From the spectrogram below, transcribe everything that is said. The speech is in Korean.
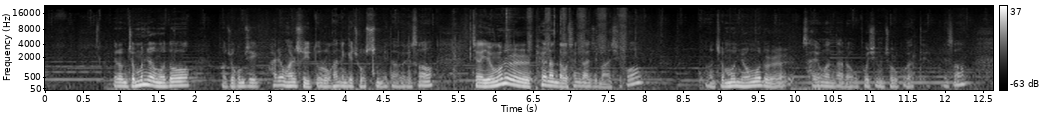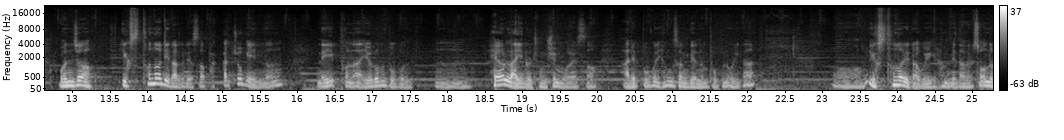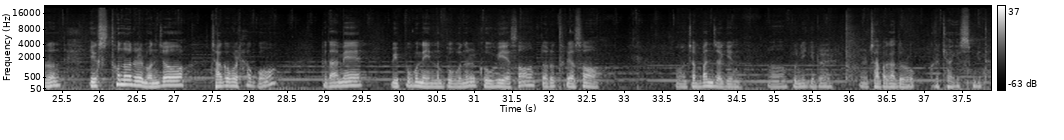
여러분 전문 용어도 어, 조금씩 활용할 수 있도록 하는 게 좋습니다. 그래서 제가 영어를 표현한다고 생각하지 마시고 어, 전문 용어를 사용한다라고 보시면 좋을 것 같아요. 그래서 먼저 익스터널이라 그래서 바깥쪽에 있는 네이프나 이런 부분, 음, 헤어라인을 중심으로 해서 아랫부분이 형성되는 부분 우리가 어, 익스터널이라고 얘기를 합니다. 그래서 오늘은 익스터널을 먼저 작업을 하고 그 다음에 윗부분에 있는 부분을 그 위에서 떨어뜨려서 어, 전반적인 어, 분위기를 잡아가도록 그렇게 하겠습니다.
